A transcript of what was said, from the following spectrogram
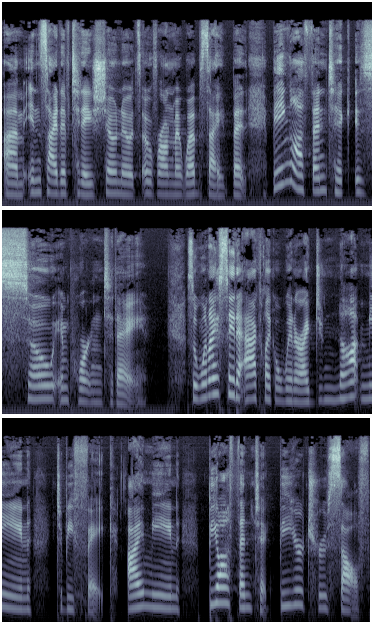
um, inside of today's show notes over on my website. But being authentic is so important today. So, when I say to act like a winner, I do not mean to be fake. I mean, be authentic, be your true self,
